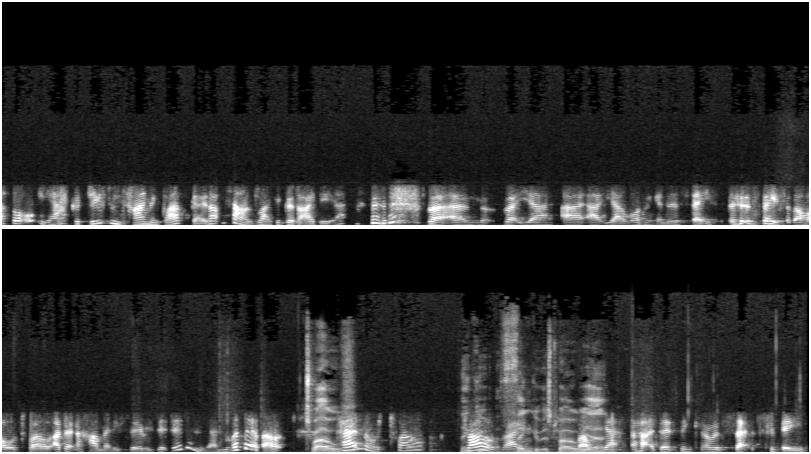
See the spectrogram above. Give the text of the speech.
I thought, oh yeah, I could do some time in Glasgow. That sounds like a good idea. but um, but yeah, I, I, yeah, I wasn't going to stay stay for the whole twelve. I don't know how many series it did in the end. Was it about twelve? Ten or twelve? I think, 12, it, I think it was twelve. Well, yeah. yeah, I don't think I was set to be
